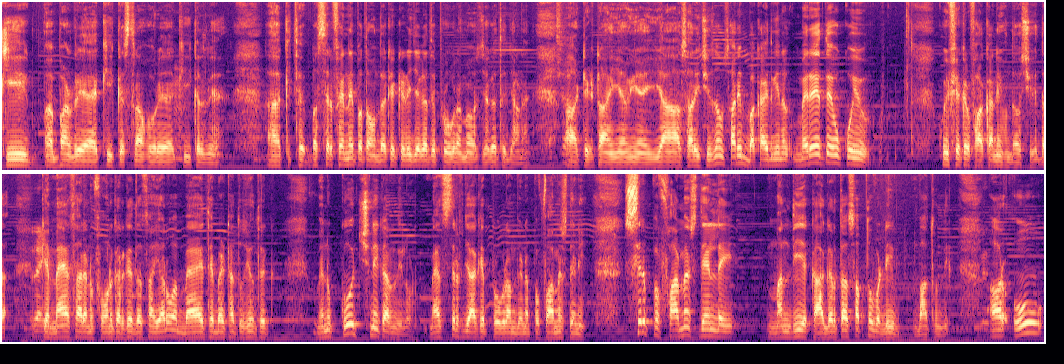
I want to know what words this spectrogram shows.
ਕੀ ਬਣ ਰਿਹਾ ਹੈ ਕੀ ਕਿਸ ਤਰ੍ਹਾਂ ਹੋ ਰਿਹਾ ਹੈ ਕੀ ਕਰ ਰਿਹਾ ਹੈ। ਕਿੱਥੇ ਬਸ ਸਿਰਫ ਇਹਨੇ ਪਤਾ ਹੁੰਦਾ ਕਿ ਕਿਹੜੀ ਜਗ੍ਹਾ ਤੇ ਪ੍ਰੋਗਰਾਮ ਹੈ ਉਸ ਜਗ੍ਹਾ ਤੇ ਜਾਣਾ ਹੈ। ਆ ਟਿਕਟਾਂ ਆਈਆਂ ਵੀ ਹੈ ਜਾਂ ਸਾਰੀ ਚੀਜ਼ਾਂ ਉਹ ਸਾਰੀ ਬਾਕਾਇਦਗੀ ਨਾਲ ਮੇਰੇ ਤੇ ਉਹ ਕੋਈ ਕੋਈ ਫਿਕਰ ਫਾਕਾ ਨਹੀਂ ਹੁੰਦਾ ਉਸ ਚੀਜ਼ ਦਾ ਕਿ ਮੈਂ ਸਾਰਿਆਂ ਨੂੰ ਫੋਨ ਕਰਕੇ ਦੱਸਾਂ ਯਾਰ ਉਹ ਮੈਂ ਇੱਥੇ ਬੈਠਾ ਤੁਸੀਂ ਉੱਥੇ ਮੈਨੂੰ ਕੁਝ ਨਹੀਂ ਕਰਨ ਦੀ ਲੋੜ। ਮੈਂ ਸਿਰਫ ਜਾ ਕੇ ਪ੍ਰੋਗਰਾਮ ਦੇਣਾ ਪਰਫਾਰਮੈਂਸ ਦੇਣੀ। ਸਿਰਫ ਪਰਫਾਰਮੈਂਸ ਦੇਣ ਲਈ ਮਨ ਦੀ ਇਕਾਗਰਤਾ ਸਭ ਤੋਂ ਵੱਡੀ ਬਾਤ ਹੁੰਦੀ। ਔਰ ਉਹ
